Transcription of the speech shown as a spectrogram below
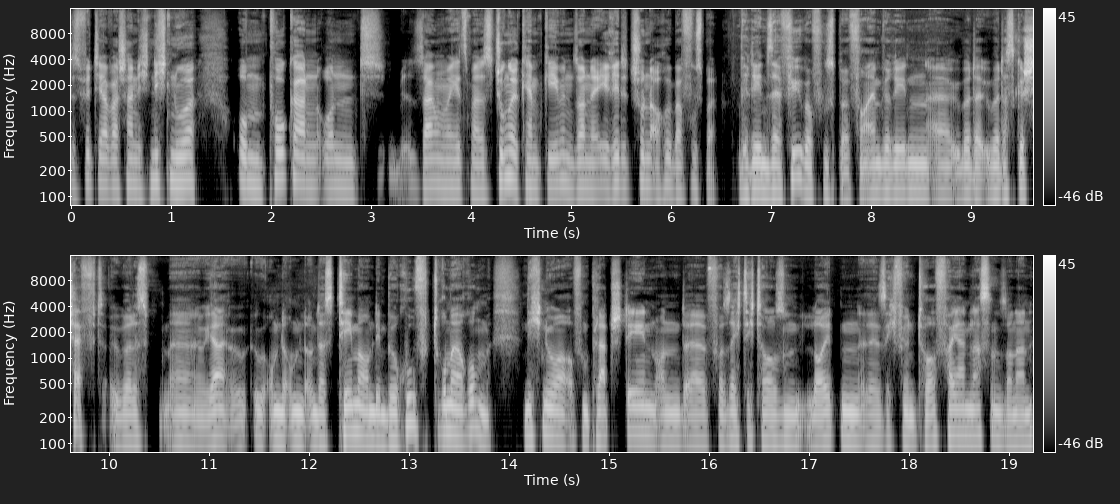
es wird ja wahrscheinlich nicht nur um Pokern und sagen wir jetzt mal das Dschungelcamp gehen, sondern ihr redet schon auch über Fußball. Wir reden sehr viel über Fußball. Vor allem wir reden äh, über, da, über das Geschäft, über das, äh, ja, um, um, um das Thema, um den Beruf drumherum. Nicht nur auf dem Platz stehen und äh, vor 60.000 Leuten äh, sich für ein Tor feiern lassen, sondern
